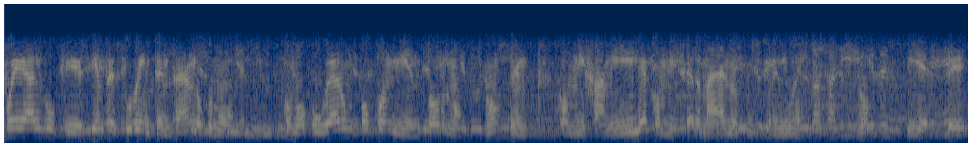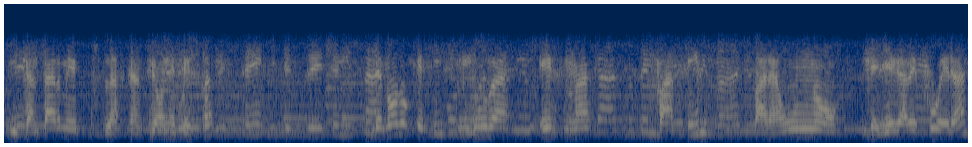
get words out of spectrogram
fue algo que siempre estuve intentando como como jugar un poco en mi entorno, ¿no? Con mi familia, con mis hermanos, mis primos, ¿no? Y este y cantarme pues, las canciones estas. De modo que sí, sin duda es más fácil para uno que llega de fuera,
